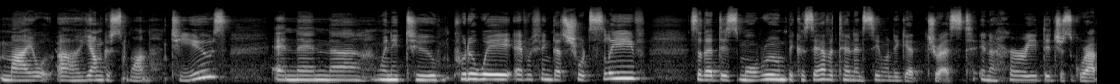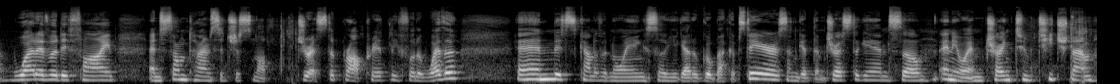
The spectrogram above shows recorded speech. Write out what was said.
my uh, youngest one to use. And then uh, we need to put away everything that's short sleeve so that there's more room because they have a tendency when they get dressed in a hurry they just grab whatever they find and sometimes it's just not dressed appropriately for the weather. And it's kind of annoying so you got to go back upstairs and get them dressed again. So anyway I'm trying to teach them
